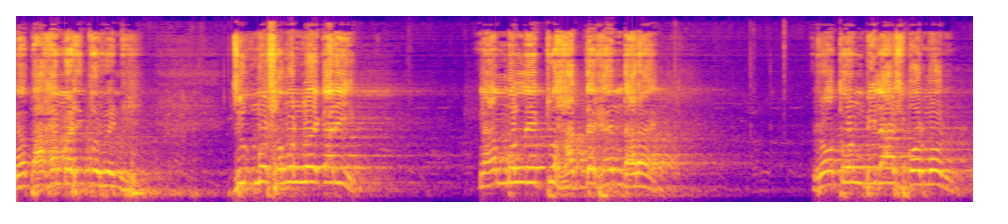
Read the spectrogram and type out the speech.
না, বাগান বাড়ি করবে নি। যুগ্ম সমন্বয়কারী, নাম বললে একটু হাত দেখান, দাঁড়ায়। রতন বিলাস বর্মন।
